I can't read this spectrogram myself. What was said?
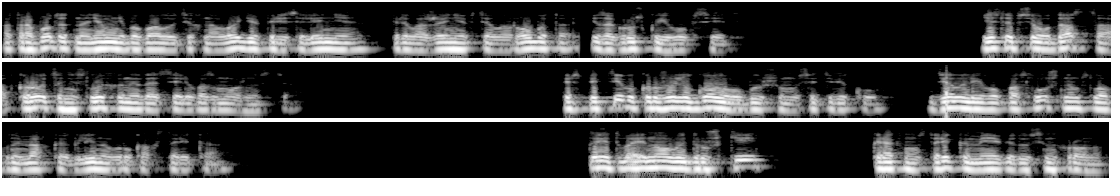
отработать на нем небывалую технологию переселения приложения в тело робота и загрузку его в сеть. Если все удастся, откроются неслыханные доселе возможности. Перспективы кружили голову бывшему сетевику, делали его послушным, словно мягкая глина в руках старика. «Ты и твои новые дружки?» – крякнул старик, имея в виду синхронов.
